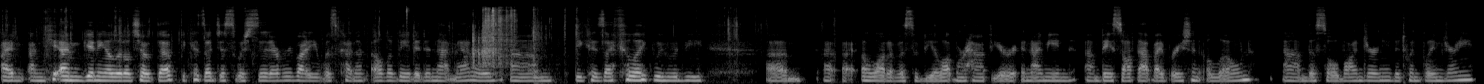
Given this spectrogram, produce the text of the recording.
I'm, I'm, I'm getting a little choked up because I just wish that everybody was kind of elevated in that manner um, because I feel like we would be, um, a, a, lot of us would be a lot more happier. And I mean, um, based off that vibration alone, um, the soul bond journey, the twin flame journey,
